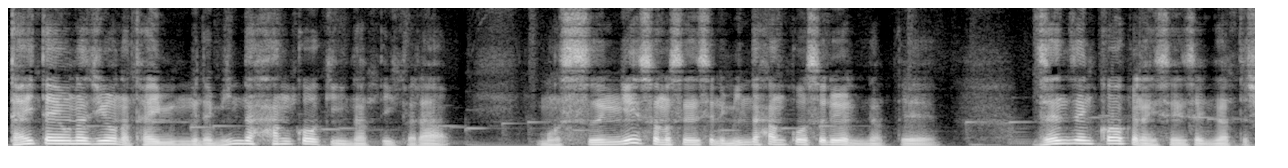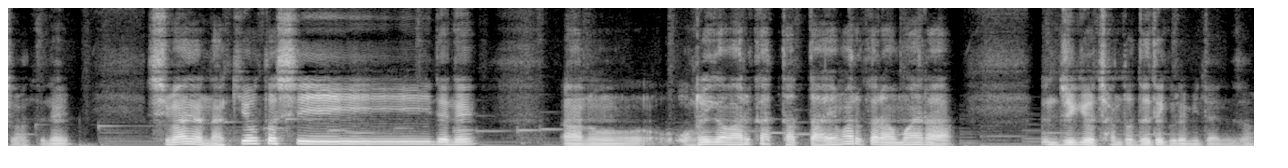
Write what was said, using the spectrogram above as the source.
大体同じようなタイミングでみんな反抗期になっていいから、もうすんげえその先生にみんな反抗するようになって、全然怖くない先生になってしまってね。しまいには泣き落としでね、あの、俺が悪かったって謝るからお前ら、授業ちゃんと出てくれみたいなさ、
